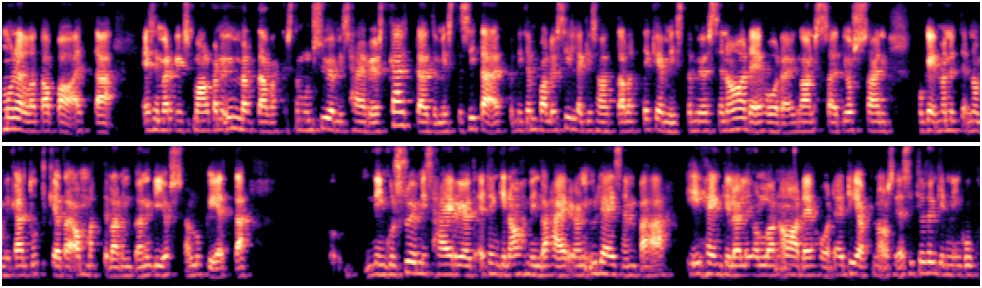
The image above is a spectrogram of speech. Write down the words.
monella tapaa, että esimerkiksi mä alkan ymmärtää vaikka sitä mun syömishäiriöistä käyttäytymistä sitä, että miten paljon silläkin saattaa olla tekemistä myös sen ADHDn kanssa, että jossain, okei okay, mä nyt en ole mikään tutkija tai ammattilainen, mutta ainakin jossain luki, että niin kuin syömishäiriöt, etenkin ahmintahäiriö on yleisempää henkilöille, jolla on ADHD-diagnoosi. Ja sitten jotenkin niin kuin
